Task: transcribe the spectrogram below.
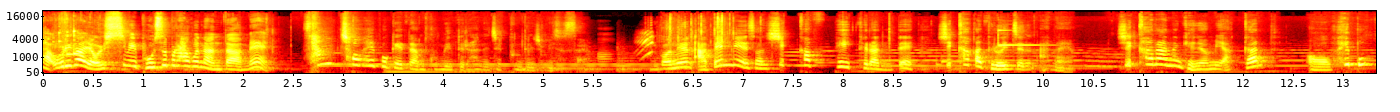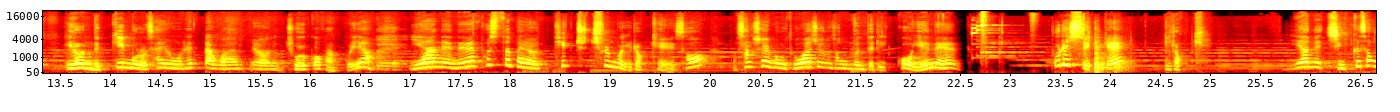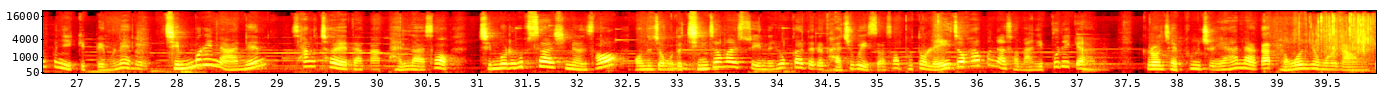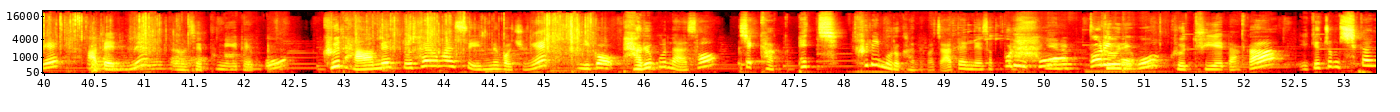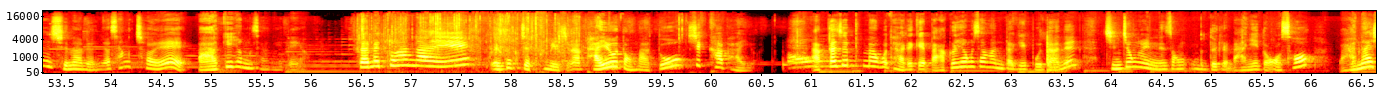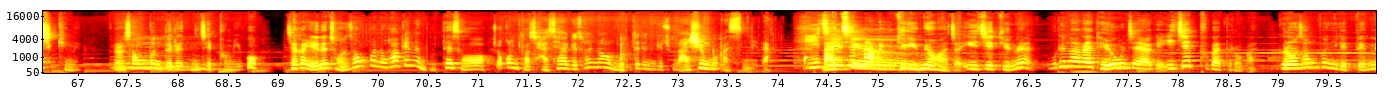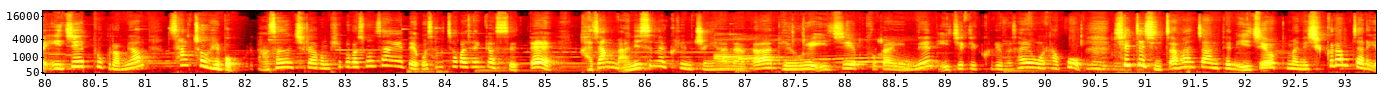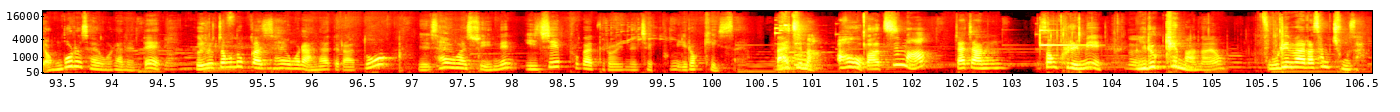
자, 우리가 열심히 보습을 하고 난 다음에 상처 회복에 대한 고민들을 하는 제품들이 좀 있었어요. 이거는 아벤리에선 시카페이트라는데 시카가 들어있지는 않아요. 시카라는 개념이 약간 어, 회복 이런 느낌으로 사용을 했다고 하면 좋을 것 같고요. 네. 이 안에는 포스트바이오틱 추출물 이렇게 해서 뭐 상처 회복을 도와주는 성분들이 있고 얘는 뿌릴 수 있게 이렇게 이 안에 징크 성분이 있기 때문에 네. 진물이 나는 상처에다가 발라서 진물을 흡수하시면서 어느 정도 음. 진정할 수 있는 효과들을 가지고 있어서 보통 레이저 하고 나서 많이 뿌리게 하는 그런 제품 중에 하나가 병원용으로 나온 게 아벤느 어, 제품이 되고 그 다음에 또 사용할 수 있는 것 중에 이거 바르고 나서 시카 패치 크림으로 가는 거죠. 아벤느에서 뿌리고 얘를 뿌리고. 그리고 그 뒤에다가 이게 좀 시간이 지나면요 상처에 막이 형성이 돼요. 그다음에 또 하나의 외국 제품이지만 바이오더마도 시카 바이오. 어. 아까 제품하고 다르게 막을 형성한다기보다는 진정에 있는 성분들을 많이 넣어서 완화시키는 그런 성분들을 넣은 제품이고 제가 얘는 전 성분을 확인을 못해서 조금 더 자세하게 설명을 못 드리는 게 좀 아쉬운 것 같습니다. 마지막에 되게 유명하죠. 이지듀는 우리나라의 대용제약에 EGF가 들어간 그런 성분이기 때문에 EGF 그러면 상처 회복. 방사선 치료하면 피부가 손상이 되고 상처가 생겼을 때 가장 많이 쓰는 크림 중에 하나가 아. 대용에 EGF가 있는 이지듀 크림을 사용을 하고 네. 실제 진짜 환자한테는 EGF만이 10g짜리 연고를 사용을 하는데 그 정도까지 사용을 안 하더라도 예, 사용할 수 있는 EGF가 들어있는 제품이 이렇게 있어요. 마지막 아우 마지막 짜잔 선크림이 네. 이렇게 많아요. 우리나라 삼총사가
